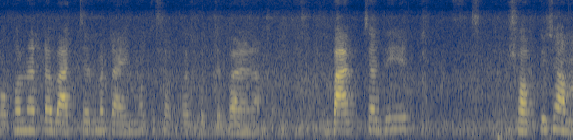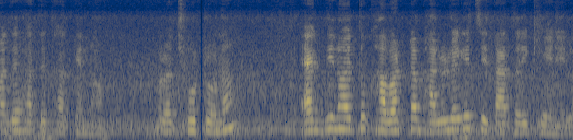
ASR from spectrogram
কখনো একটা বাচ্চার মা টাইম মতো সব কাজ করতে পারে না। বাচ্চাদের সব কিছু আমাদের হাতে থাকে না। ওরা ছোট না। একদিন হয়তো খাবারটা ভালো লেগেছে, তাড়াতাড়ি খেয়ে নিল।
